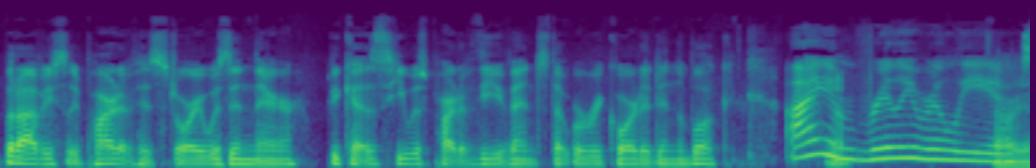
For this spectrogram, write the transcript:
But obviously, part of his story was in there because he was part of the events that were recorded in the book. I am really oh, relieved Oh, yeah.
